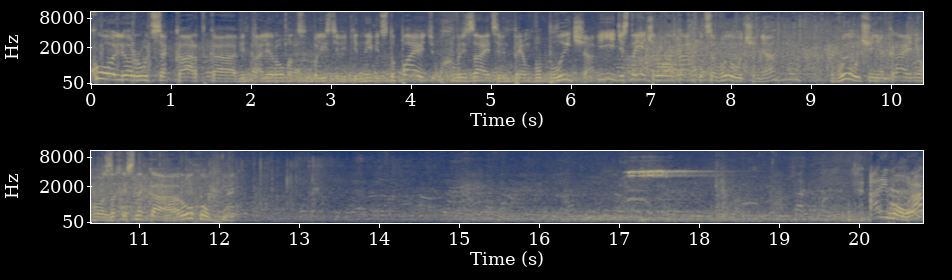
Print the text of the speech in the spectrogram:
кольору ця картка Віталій Роман футболістів, які не відступають. Ух, врізається він прямо в обличчя. І дістає червону картку. Це вилучення. Вилучення крайнього захисника руху. Арі Моура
